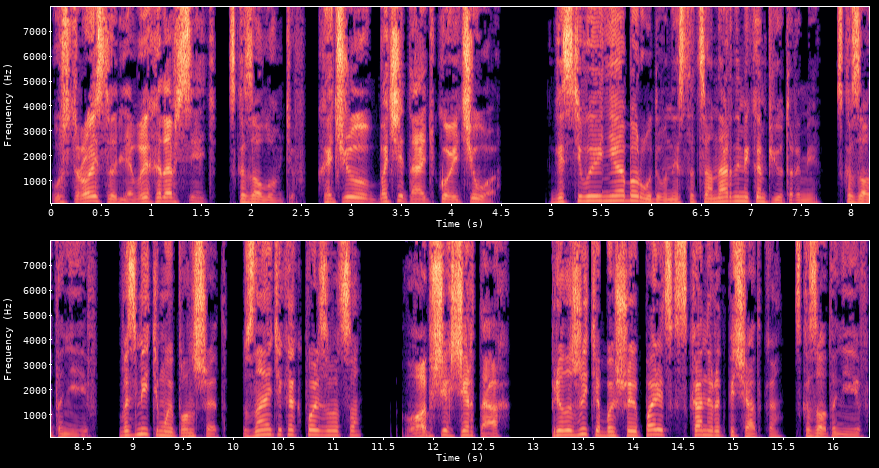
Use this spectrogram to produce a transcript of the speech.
«Устройство для выхода в сеть», — сказал Ломтев. «Хочу почитать кое-чего». «Гостевые не оборудованы стационарными компьютерами», — сказал Танеев. «Возьмите мой планшет. Знаете, как пользоваться?» «В общих чертах». «Приложите большой палец к сканеру отпечатка», — сказал Танеев.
